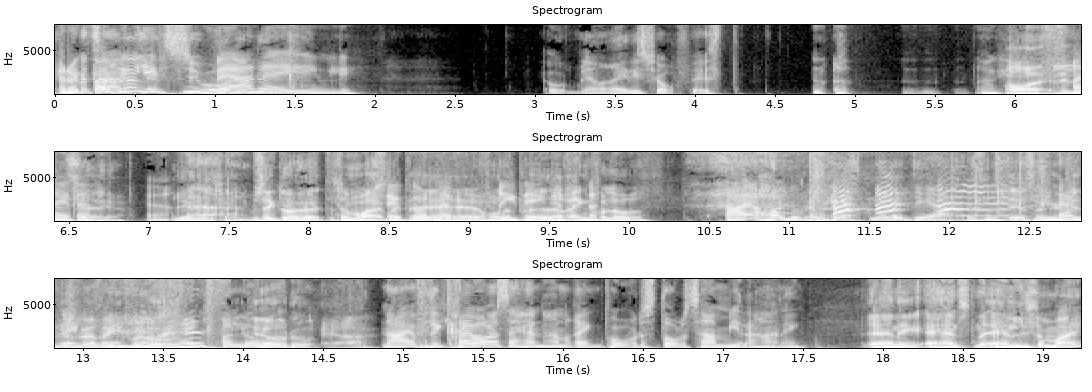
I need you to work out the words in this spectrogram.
Kan du ikke Men bare blive lidt gift ni. egentlig? Jo, det bliver en rigtig sjov fest. Okay, Åh, oh, ja, lille detalje. Ja. Lille detalje. Hvis ikke du har hørt det, Du så mig, at øh, hun er blevet ringforlovet. Nej, hold nu kæft med det der. Jeg synes, det er så hyggeligt, at blive ringforlovet. ringforlovet. Jo, du er. Nej, for det kræver også, at han har en ring på, hvor der står det samme i, eller har han ikke? Er han, ikke? Er han, sådan, er han ligesom mig?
